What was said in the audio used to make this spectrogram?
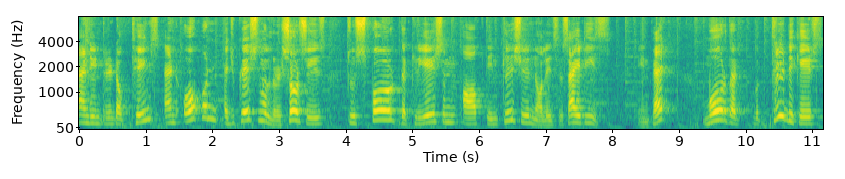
and Internet of Things and open educational resources to support the creation of inclusive knowledge societies. In fact, more than three decades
